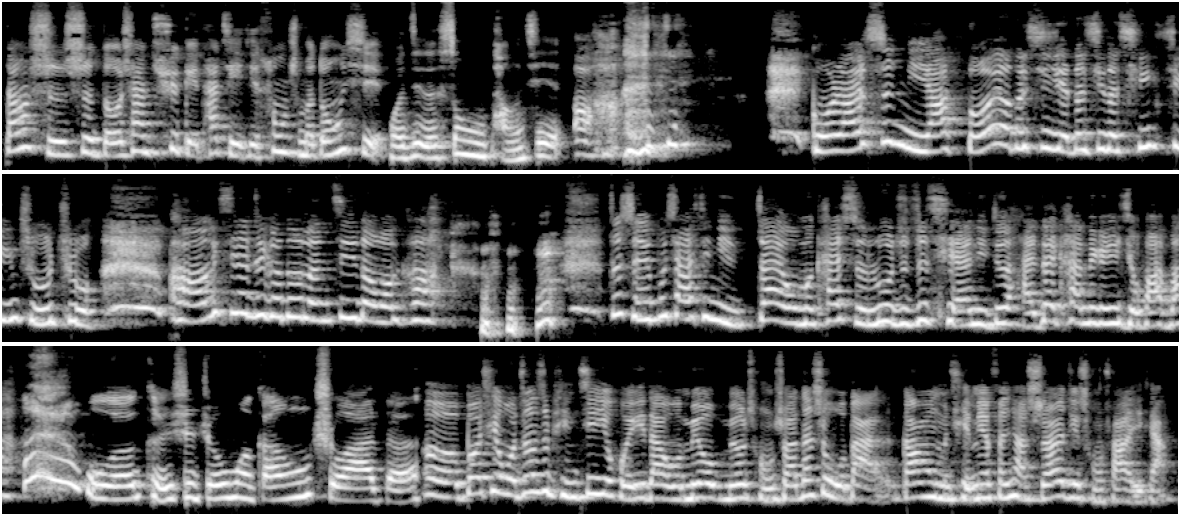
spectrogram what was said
当时是德善去给他姐姐送什么东西我记得送螃蟹，啊？果然是你呀、所有的细节都记得清清楚楚，螃蟹这个都能记得，我靠！这谁不相信你在我们开始录制之前，你就还在看那个一九八八？我可是周末刚刷的。呃，抱歉，我真是凭记忆回忆的，我没有没有重刷，但是我把刚刚我们前面分享十二集重刷了一下。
